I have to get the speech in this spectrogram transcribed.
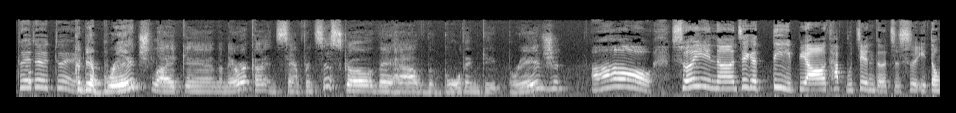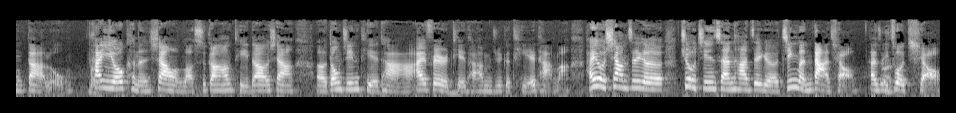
对对对 Could be a bridge, like in America, in San Francisco, they have the Golden Gate Bridge. 哦，所以呢，这个地标它不见得只是一栋大楼，它也有可能像老师刚刚提到，像呃东京铁塔、埃菲尔铁塔，他们这个铁塔嘛，还有像这个旧金山它这个金门大桥，它是一座桥，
